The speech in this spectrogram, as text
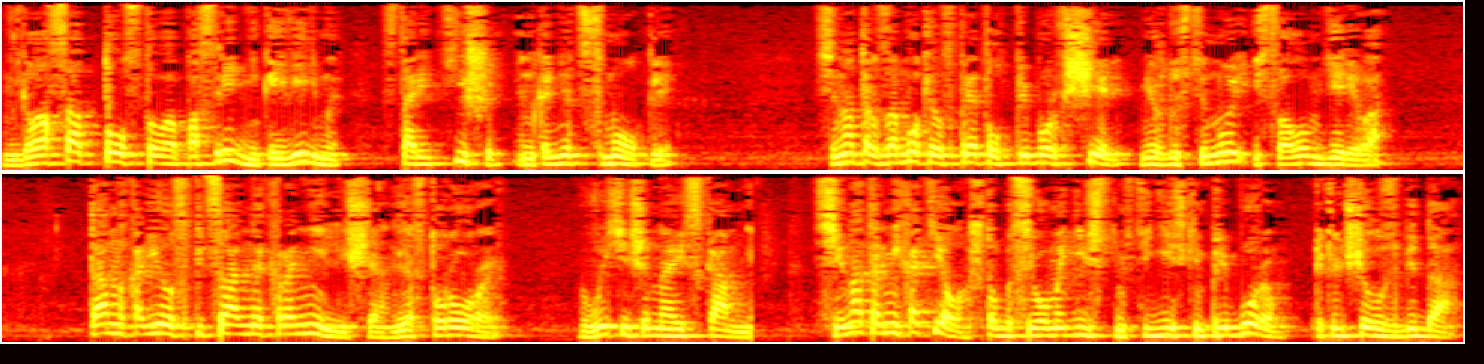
Голоса толстого посредника и ведьмы стали тише и, наконец, смолкли. Сенатор заботливо спрятал прибор в щель между стеной и стволом дерева. Там находилось специальное хранилище для стороры, высеченное из камня. Сенатор не хотел, чтобы с его магическим стигийским прибором приключилась беда.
